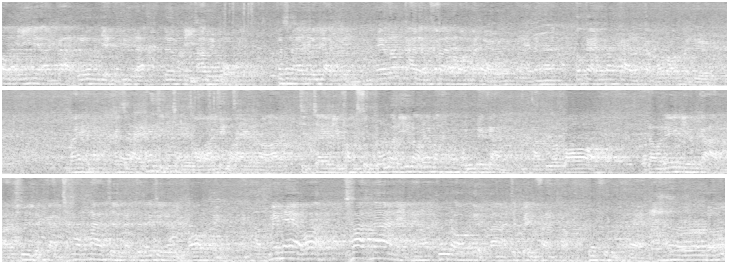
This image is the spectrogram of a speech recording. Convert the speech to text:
ตอนนี้เนี่ยอากาศเริ่มเย็นขึ้นแล้วเริ่มดีขึ้นเพราะฉะนั้นเราอยากเห็นให้ร่างกายเรากลับแฟมานร้อนๆเหมือนเดิมอะไรนะฮะต้องการให้ร่างกายเรากลับมาร้อนเหมือนเดิมไม่ไม่ใช่ให้จิตใจร้อนจิตใจร้อนจิตใจมีความสุขเพราะวันนี้เราได้มาทำบุญด้วยกันนะครับแล้วก็เราได้มีโอกาสมาช่วยเหลือกันชาติหน้าเจอกันจะ พวกเราเกิดมาอาจจะเป็นแฟนคลับของพวกคุณแทนอ่าแล้ว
